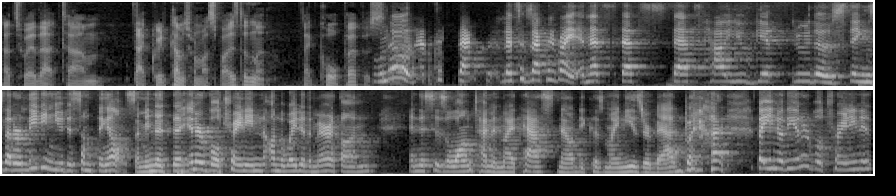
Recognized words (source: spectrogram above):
That's where that um, that grit comes from, I suppose, doesn't it? That core purpose. Well, no, that's exactly that's exactly right, and that's that's that's how you get through those things that are leading you to something else. I mean, the, the interval training on the way to the marathon, and this is a long time in my past now because my knees are bad, but but you know, the interval training is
